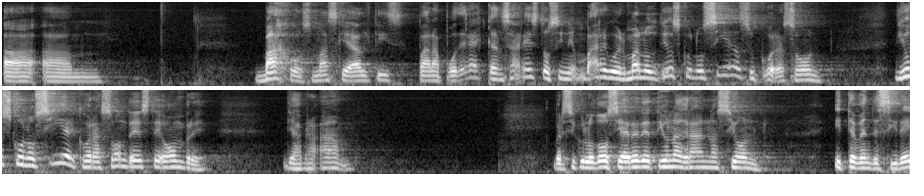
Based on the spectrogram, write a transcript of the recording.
ah, bajos más que altis para poder alcanzar esto. Sin embargo, hermanos, Dios conocía su corazón. Dios conocía el corazón de este hombre, de Abraham. Versículo 12, haré de ti una gran nación y te bendeciré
